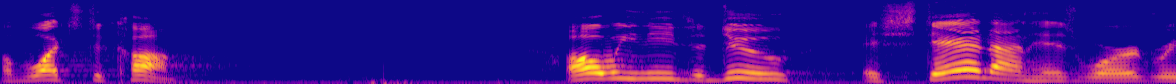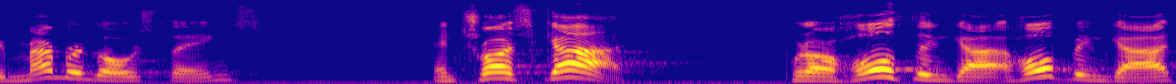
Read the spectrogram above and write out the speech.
of what's to come. All we need to do is stand on His word, remember those things, and trust God. Put our hope in God, hope in God,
